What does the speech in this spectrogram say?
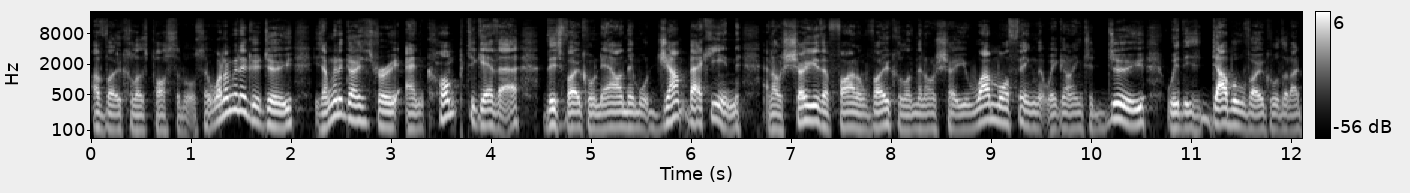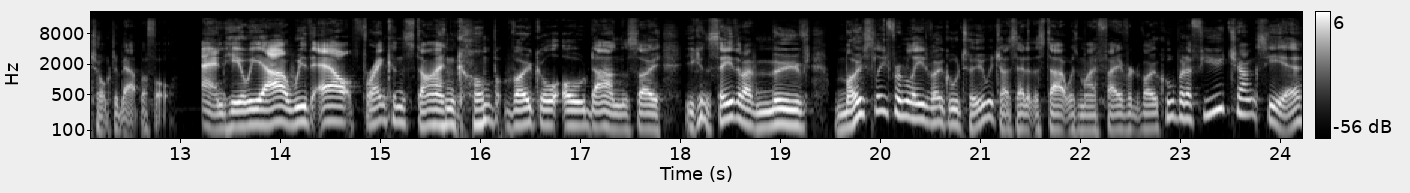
a vocal as possible. So what I'm going to do is I'm going to go through and comp together this vocal now and then we'll jump back in and I'll show you the final vocal and then I'll show you one more thing that we're going to do with this double vocal that I talked about before. And here we are with our Frankenstein comp vocal all done. So you can see that I've moved mostly from lead vocal 2, which I said at the start was my favorite vocal, but a few chunks here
